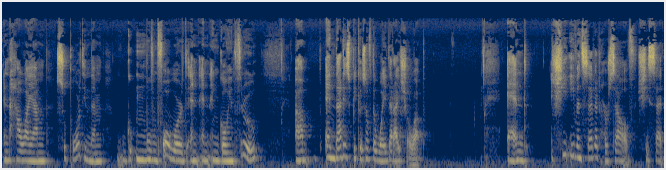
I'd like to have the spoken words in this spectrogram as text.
and how I am supporting them go- moving forward and, and, and going through. Um, and that is because of the way that I show up. And she even said it herself. She said,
